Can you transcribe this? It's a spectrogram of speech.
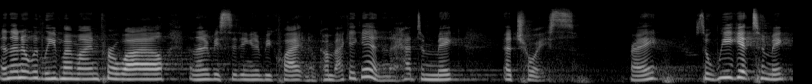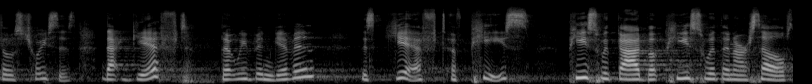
And then it would leave my mind for a while, and then I'd be sitting and it'd be quiet and it would come back again. And I had to make a choice, right? So we get to make those choices. That gift that we've been given, this gift of peace, peace with God, but peace within ourselves,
